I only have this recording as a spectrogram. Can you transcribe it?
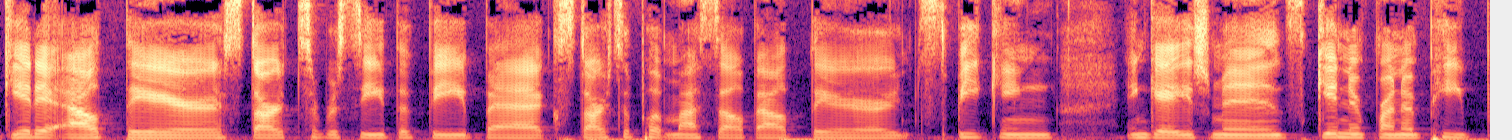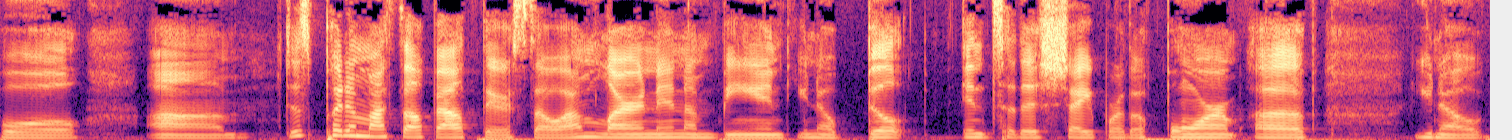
get it out there, start to receive the feedback, start to put myself out there, speaking engagements, getting in front of people, um, just putting myself out there. So I'm learning, I'm being, you know, built into the shape or the form of, you know,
